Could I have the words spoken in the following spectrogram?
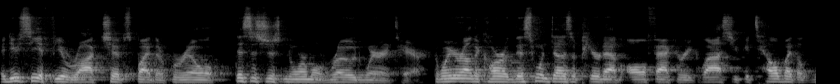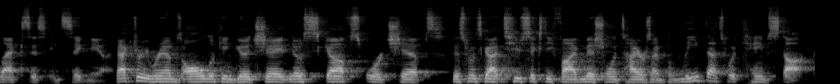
I do see a few rock chips by the grill. This is just normal road wear and tear. Going around the car, this one does appear to have all factory glass. You could tell by the Lexus insignia. Factory rims all looking good shape, no scuffs or chips. This one's got 265 Michelin tires. I believe that's what came stock.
